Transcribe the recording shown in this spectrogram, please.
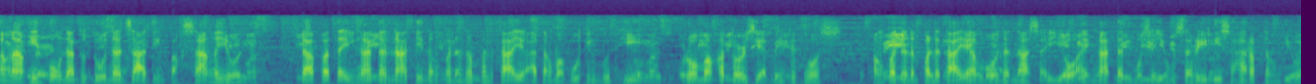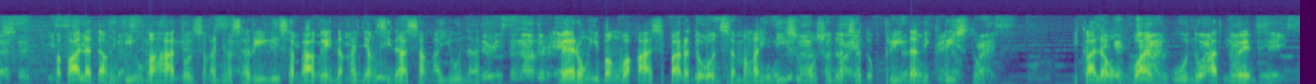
Ang akin pong natutunan sa ating paksa ngayon, Dapat ay ingatan natin ang pananampalataya at ang mabuting budhi. Roma 14 at 22. Ang pananampalataya mo na nasa iyo ay ingatan mo sa iyong sarili sa harap ng Diyos. Mapalad ang hindi humahatol sa kanyang sarili sa bagay na kanyang sinasang-ayunan. Merong ibang wakas para doon sa mga hindi sumusunod sa doktrina ni Kristo. Ikalawang Juan 1 at 9.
